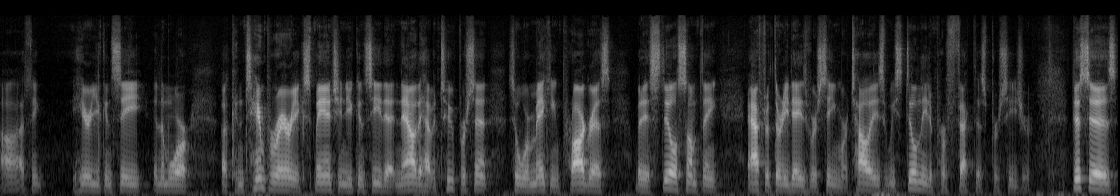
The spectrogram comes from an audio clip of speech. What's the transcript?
I think here you can see in the more uh, contemporary expansion, you can see that now they have a 2%, so we're making progress, but it's still something after 30 days we're seeing mortalities. We still need to perfect this procedure. This is,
